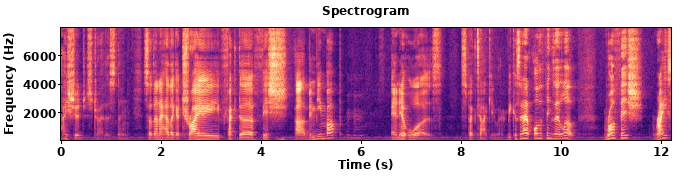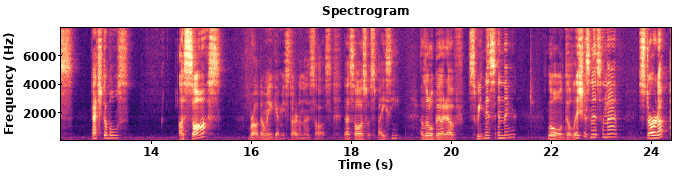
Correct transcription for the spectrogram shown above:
I should just try this thing. So then I had like a trifecta fish uh, bibimbap, Mm-hmm. and it was spectacular because it had all the things I love: raw fish, rice, vegetables, a sauce. Bro, don't even get me started on that sauce. That sauce was spicy, a little bit of sweetness in there, a little deliciousness in that, stirred up.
